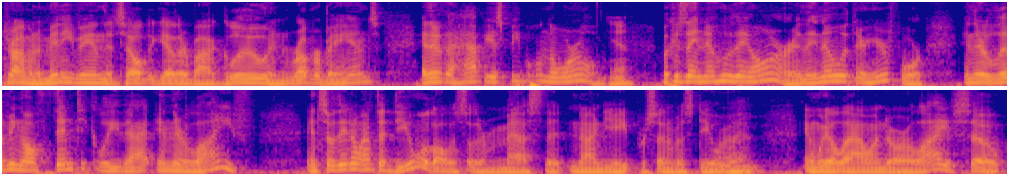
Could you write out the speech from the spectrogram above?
driving a minivan that's held together by glue and rubber bands, and they're the happiest people in the world yeah. because they know who they are and they know what they're here for, and they're living authentically that in their life, and so they don't have to deal with all this other mess that 98% of us deal Right. with, and we allow into our life. So,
